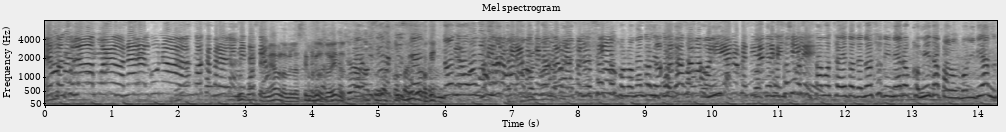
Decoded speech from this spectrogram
¿El consulado puede donar alguna cosa para la alimentación? me habla, me lastima los oídos. Pero quisiera que usted... Okay. No, no, no. queremos que nos dé una solución. Por lo menos le traigamos somos bolivianos residentes en Chile. estamos trayendo de nuestro dinero comida para los bolivianos.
